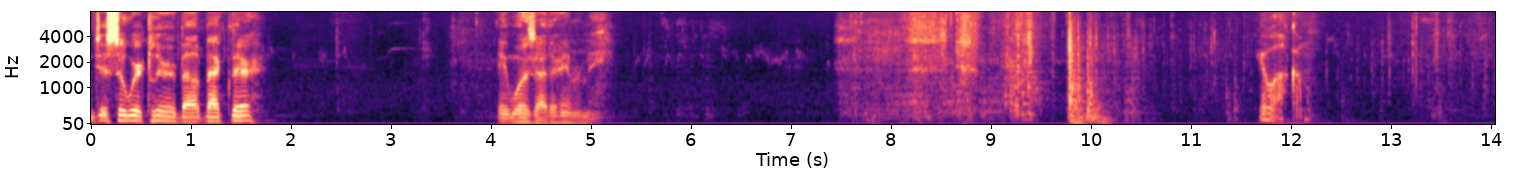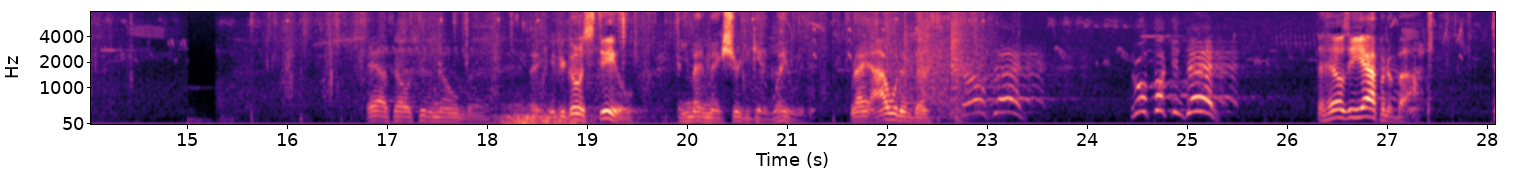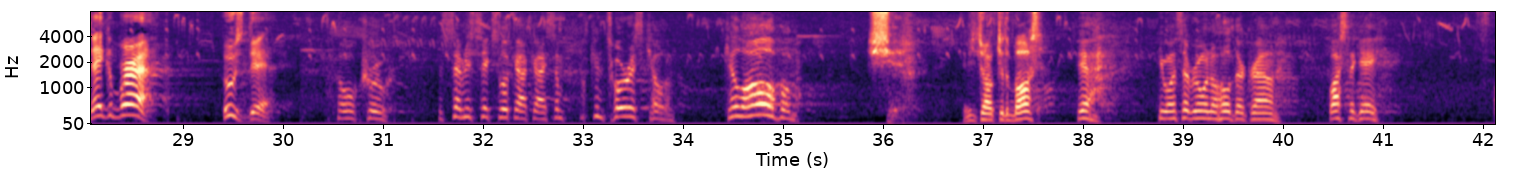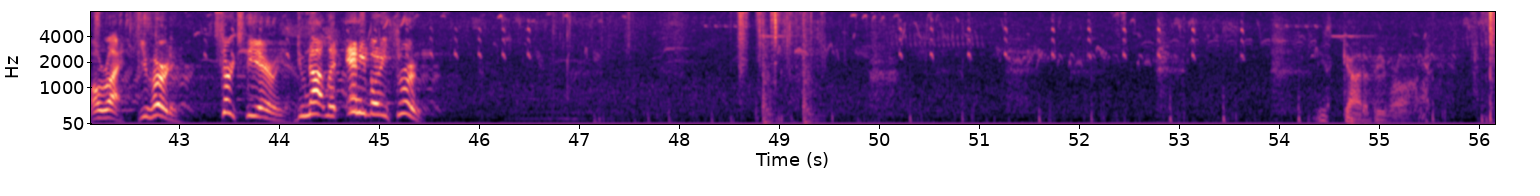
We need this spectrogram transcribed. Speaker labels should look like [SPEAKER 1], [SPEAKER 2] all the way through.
[SPEAKER 1] And just so we're clear about back there, it was either him or me.
[SPEAKER 2] You're welcome.
[SPEAKER 3] Yeah, that's all I should have known, but uh, if you're gonna steal, you better make sure you get away with it. Right? I would have done.
[SPEAKER 4] They're all dead! They're all fucking dead!
[SPEAKER 3] The hell's he yapping about? Take a breath. Who's dead?
[SPEAKER 4] The whole crew. The 76 lookout guy. Some fucking tourist killed him. Kill all of them.
[SPEAKER 3] Shit. Have you talked to the boss?
[SPEAKER 4] Yeah. He wants everyone to hold their ground. Watch the gate.
[SPEAKER 3] All right, you heard him. Search the area. Do not let anybody through.
[SPEAKER 4] He's gotta be wrong.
